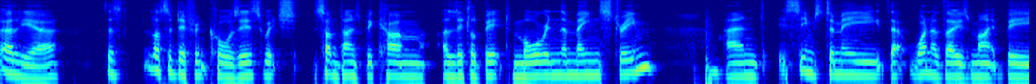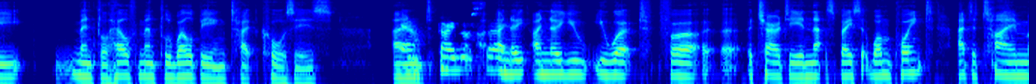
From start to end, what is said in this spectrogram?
earlier, there's lots of different causes which sometimes become a little bit more in the mainstream. And it seems to me that one of those might be mental health, mental well-being type causes. And yeah, very much so. I know I know you you worked for a, a, charity in that space at one point at a time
